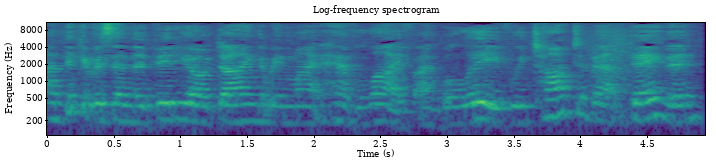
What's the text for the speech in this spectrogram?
I think it was in the video, Dying That We Might Have Life, I believe, we talked about David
